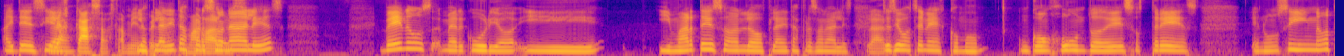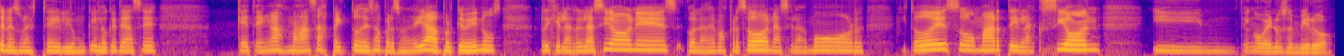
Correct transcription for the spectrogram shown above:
Ahí te Y decía... las casas también. los pero planetas personales, Venus, Mercurio y, y Marte son los planetas personales. Claro. Entonces, si vos tenés como un conjunto de esos tres en un signo tenés un stellium, que es lo que te hace que tengas más aspectos de esa personalidad, porque Venus rige las relaciones con las demás personas, el amor y todo eso, Marte la acción y, Tengo Venus en Virgo,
